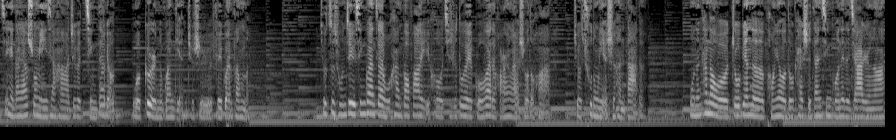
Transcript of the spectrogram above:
先给大家说明一下哈，这个仅代表我个人的观点，就是非官方的。就自从这个新冠在武汉爆发了以后，其实对国外的华人来说的话，这个触动也是很大的。我能看到我周边的朋友都开始担心国内的家人啊，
